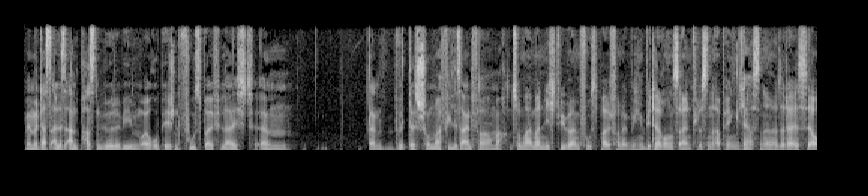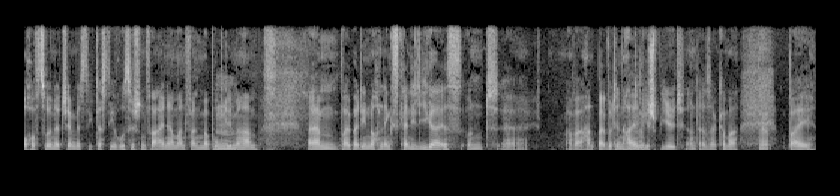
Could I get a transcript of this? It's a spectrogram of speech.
wenn man das alles anpassen würde, wie im europäischen Fußball vielleicht, ähm, dann wird das schon mal vieles einfacher machen. Zumal man nicht wie beim Fußball von irgendwelchen Witterungseinflüssen abhängig ja. ist. Ne? Also da ist ja auch oft so in der Champions League, dass die russischen Vereine am Anfang immer Probleme mhm. haben, ähm, weil bei denen noch längst keine Liga ist und äh, aber Handball wird in Hallen ja. gespielt und also kann man ja. bei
